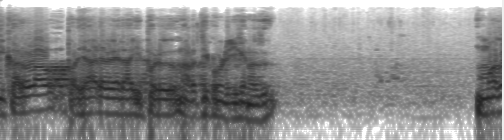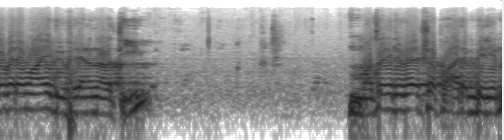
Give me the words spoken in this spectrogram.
ഈ കള്ള പ്രചാരവേല ഇപ്പോൾ നടത്തിക്കൊണ്ടിരിക്കുന്നത്. മതപരമായ വിഭജനം നടത്തി മതനിരപേക്ഷ പാരമ്പര്യം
